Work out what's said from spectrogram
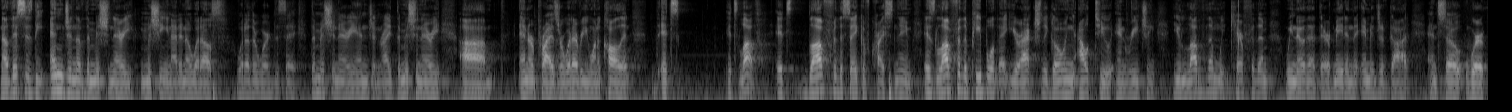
Now, this is the engine of the missionary machine. I don't know what else, what other word to say. The missionary engine, right? The missionary um, enterprise or whatever you want to call it. It's it's love. It's love for the sake of Christ's name. It's love for the people that you're actually going out to and reaching. You love them. We care for them. We know that they're made in the image of God. And so we're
